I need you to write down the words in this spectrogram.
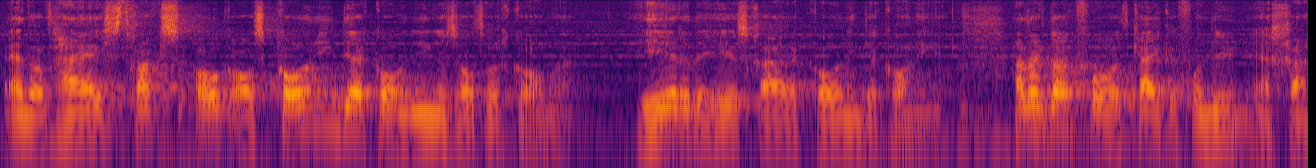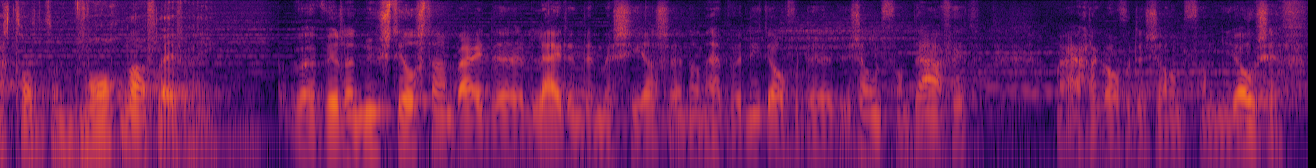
en dat hij straks ook als koning der koningen zal terugkomen. Heere de Heerschade, koning der koningen. Hartelijk dank voor het kijken voor nu en graag tot de volgende aflevering. We willen nu stilstaan bij de leidende Messias en dan hebben we het niet over de zoon van David, maar eigenlijk over de zoon van Jozef.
